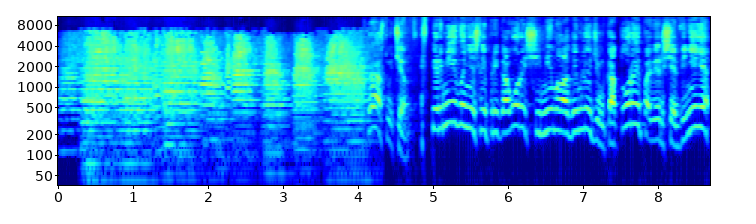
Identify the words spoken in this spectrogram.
Thank you. Здравствуйте. В Перми вынесли приговоры семи молодым людям, которые, по версии обвинения,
